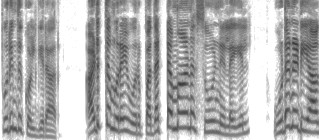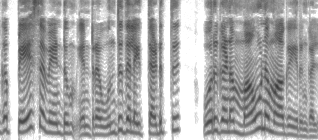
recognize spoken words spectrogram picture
புரிந்து கொள்கிறார் அடுத்த முறை ஒரு பதட்டமான சூழ்நிலையில் உடனடியாக பேச வேண்டும் என்ற உந்துதலைத் தடுத்து ஒரு கணம் மௌனமாக இருங்கள்.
